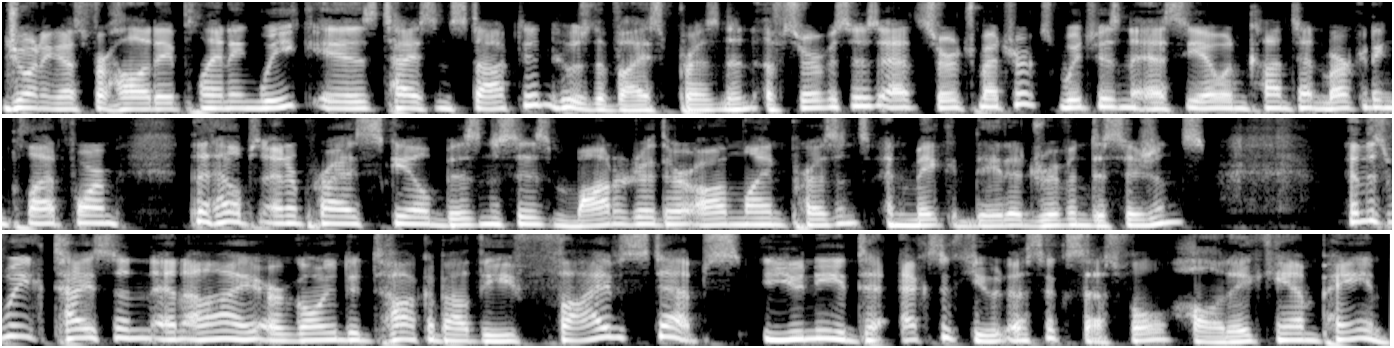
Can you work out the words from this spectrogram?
Joining us for Holiday Planning Week is Tyson Stockton, who is the Vice President of Services at Searchmetrics, which is an SEO and content marketing platform that helps enterprise scale businesses monitor their online presence and make data driven decisions. And this week, Tyson and I are going to talk about the five steps you need to execute a successful holiday campaign.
